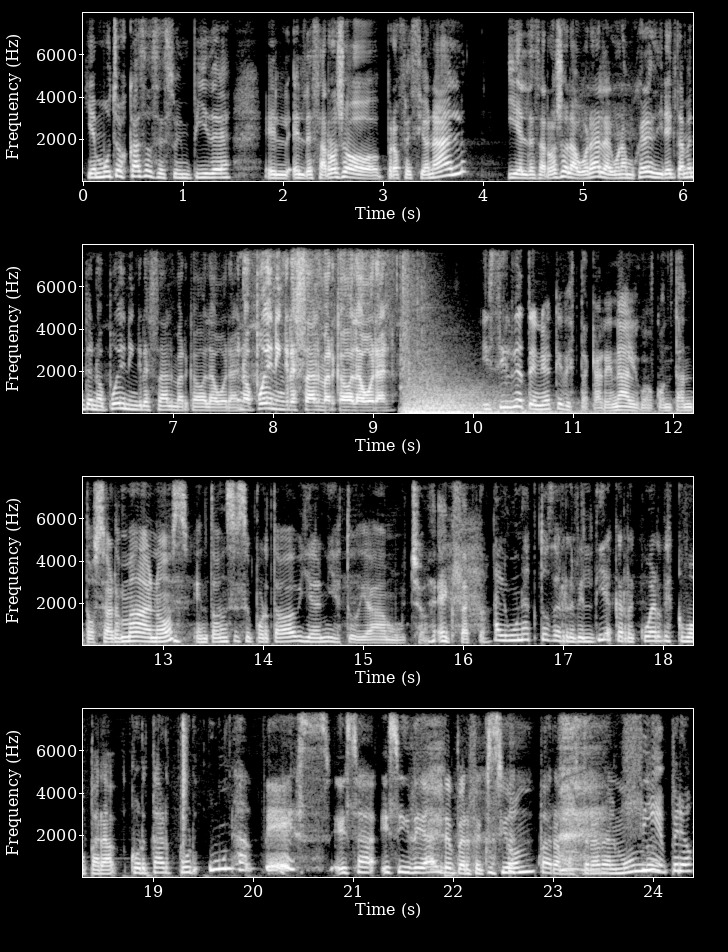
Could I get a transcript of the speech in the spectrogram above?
y en muchos casos eso impide el, el desarrollo profesional y el desarrollo laboral. Algunas mujeres directamente no pueden ingresar al mercado laboral. No pueden ingresar al mercado laboral. Y Silvia tenía que destacar en algo, con tantos hermanos, entonces se portaba bien y estudiaba mucho. Exacto. ¿Algún acto de rebeldía que recuerdes como para cortar por una vez esa, ese ideal de perfección para mostrar al mundo? Sí, pero,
